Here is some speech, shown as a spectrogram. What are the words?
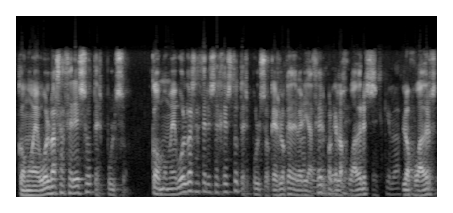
como me vuelvas a hacer eso, te expulso. Como me vuelvas a hacer ese gesto, te expulso, que es lo que debería hacer, porque los jugadores, los jugadores,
